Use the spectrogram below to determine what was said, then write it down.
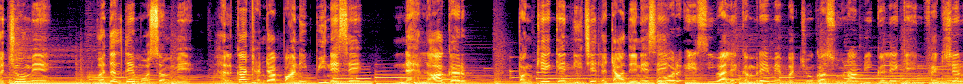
बच्चों में बदलते मौसम में हल्का ठंडा पानी पीने से नहला कर पंखे के नीचे लटा देने से और एसी वाले कमरे में बच्चों का सोना भी गले के इन्फेक्शन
